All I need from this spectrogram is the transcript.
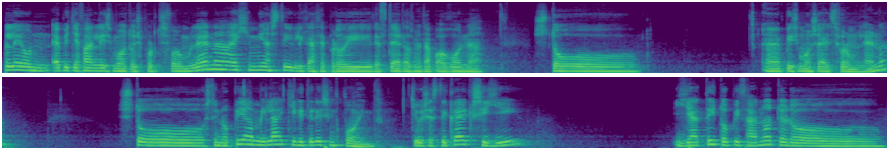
πλέον επικεφαλής motorsport της Φόρμουλα 1, έχει μια στήλη κάθε πρωί Δευτέρας μετά από αγώνα στο ε, επίσημο site της Φόρμουλα 1, στο, στην οποία μιλάει και για τη Racing Point και ουσιαστικά εξηγεί γιατί το πιθανότερο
